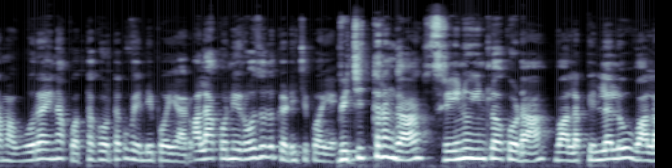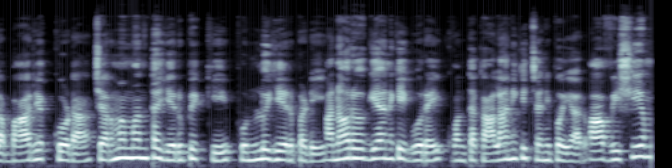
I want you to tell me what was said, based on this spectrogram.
తమ ఊరైన కొత్తకోటకు వెళ్ళిపోయారు అలా కొన్ని రోజులు గడిచిపోయాయి. విచిత్రంగా శ్రీను ఇంట్లో కూడా వాళ్ళ పిల్లలు వాళ్ళ భార్యకు కూడా చర్మమంతా ఎరుపెక్కి పుండ్లు ఏర్పడి అనారోగ్యానికి గురై కొంతకాలానికి చనిపోయారు. ఆ విషయం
